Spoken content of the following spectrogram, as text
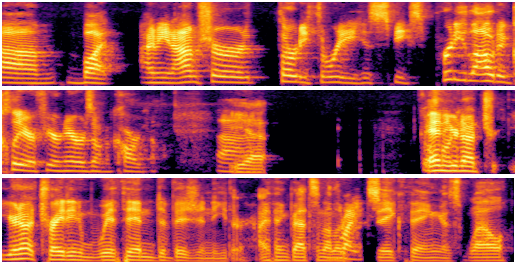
Um, but I mean, I'm sure 33 speaks pretty loud and clear if you're an Arizona Cardinal. Uh, yeah, and you're it. not tr- you're not trading within division either. I think that's another Right. big thing as well.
